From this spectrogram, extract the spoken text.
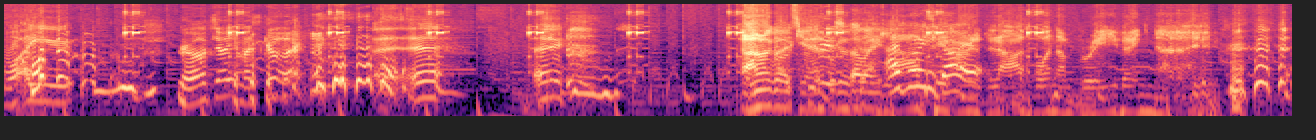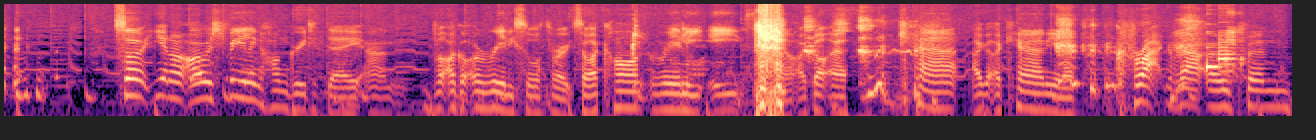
What are you? No, I'll show you my score. Uh, uh, uh, I'm gonna go That's again because. I I've already laughed got here. Last one, I'm breathing. So, you know, I was feeling hungry today, and but I got a really sore throat, so I can't really eat. So, you know, I got a can, I got a can, you know, crack that open,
